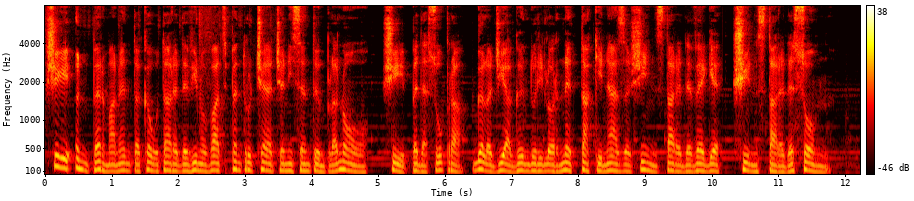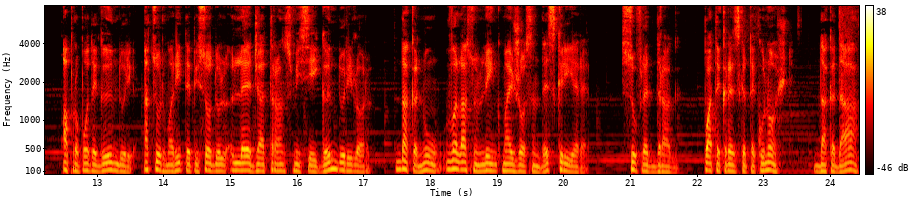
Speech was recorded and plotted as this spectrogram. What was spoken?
și în permanentă căutare de vinovați pentru ceea ce ni se întâmplă nouă și, pe deasupra, gălăgia gândurilor ne tachinează și în stare de veghe și în stare de somn. Apropo de gânduri, ați urmărit episodul Legea transmisiei gândurilor? Dacă nu, vă las un link mai jos în descriere. Suflet drag, poate crezi că te cunoști. Dacă da,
